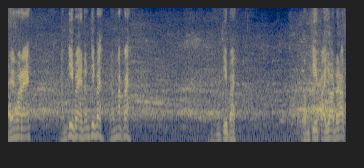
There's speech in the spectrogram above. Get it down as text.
แดงว่าไหนดำจี้ไปดำจี้ไปดำงัดไปดำจี้ไปดำจี้ไปยอดไปครับ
